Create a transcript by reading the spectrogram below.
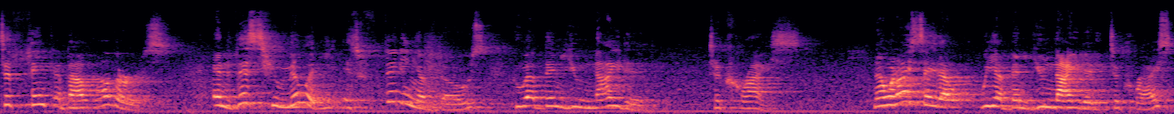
to think about others. And this humility is fitting of those who have been united to Christ. Now, when I say that we have been united to Christ,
